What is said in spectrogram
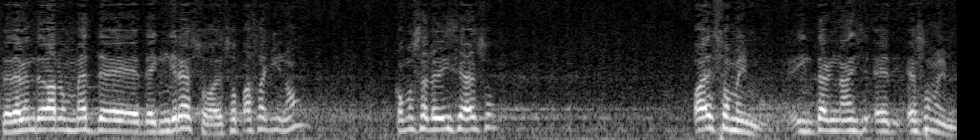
te deben de dar un mes de, ingreso. Eso pasa aquí, ¿no? ¿Cómo se le dice a eso? A eso mismo, eh, eso mismo.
